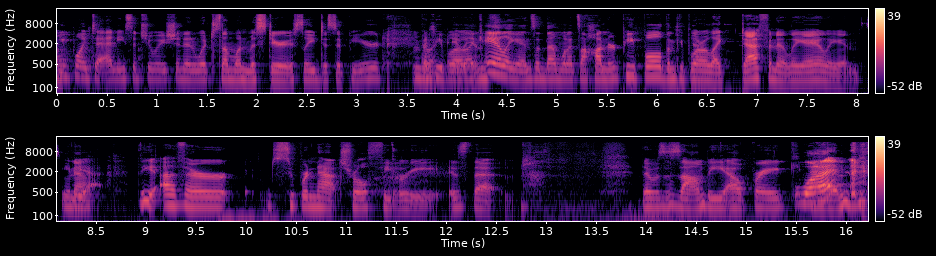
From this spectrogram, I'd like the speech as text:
like you point to any situation in which someone mysteriously disappeared, and like, people are like aliens. aliens, and then when it's a hundred people, then people are like definitely aliens. You know? Yeah. The other supernatural theory is that there was a zombie outbreak. What? And,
